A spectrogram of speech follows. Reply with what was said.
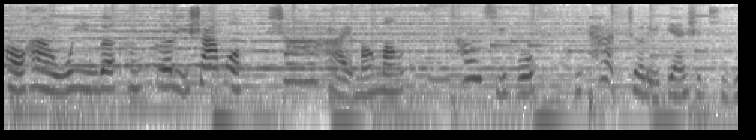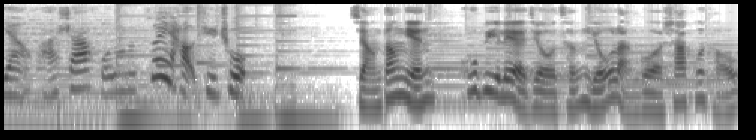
浩瀚无垠的腾格里沙漠，沙海茫茫，惊涛起伏，一看这里便是体验滑沙活动的最好去处。想当年，忽必烈就曾游览过沙坡头，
